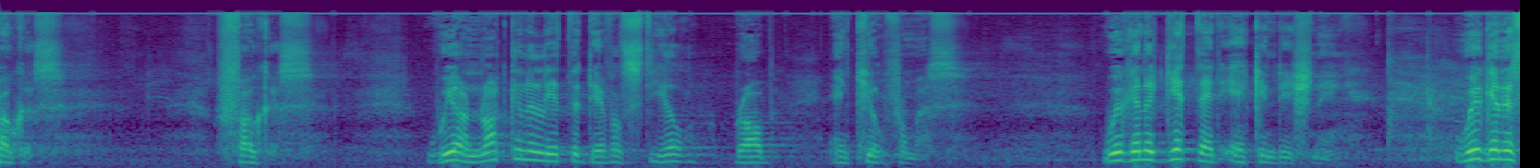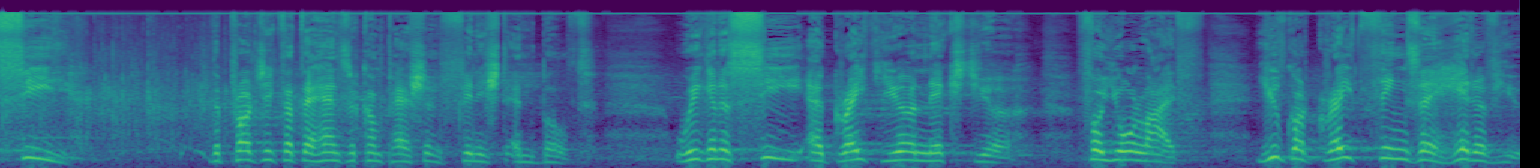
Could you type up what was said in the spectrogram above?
Focus. Focus. We are not going to let the devil steal, rob, and kill from us. We're going to get that air conditioning. We're going to see the project at the Hands of Compassion finished and built. We're going to see a great year next year for your life. You've got great things ahead of you.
